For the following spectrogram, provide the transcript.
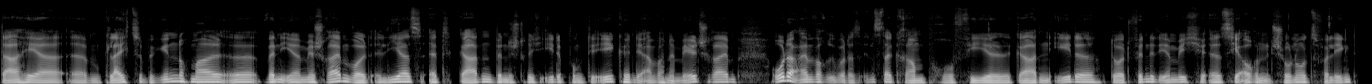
Daher ähm, gleich zu Beginn nochmal, äh, wenn ihr mir schreiben wollt, elias.garden-ede.de könnt ihr einfach eine Mail schreiben oder einfach über das Instagram-Profil gardenede. Dort findet ihr mich, ist hier auch in den Shownotes verlinkt,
